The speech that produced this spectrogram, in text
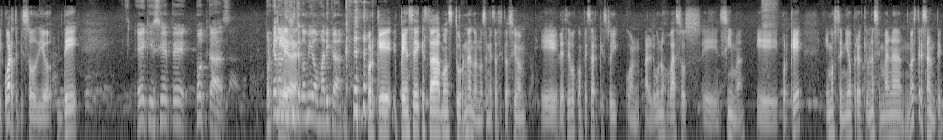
El cuarto episodio de... X7 Podcast. ¿Por qué no le dijiste conmigo, marica? Porque pensé que estábamos turnándonos en esta situación. Eh, les debo confesar que estoy con algunos vasos eh, encima. Eh, ¿Por qué? Hemos tenido creo que una semana, no estresante,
